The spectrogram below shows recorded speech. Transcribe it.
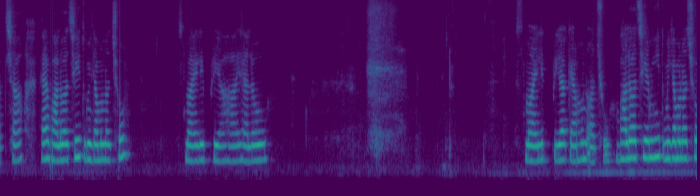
আচ্ছা হ্যাঁ ভালো আছি। তুমি কেমন আছো? Smiley Priya hi hello smiley Priya, কেমন আছো? ভালো আছি আমি, তুমি কেমন আছো?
